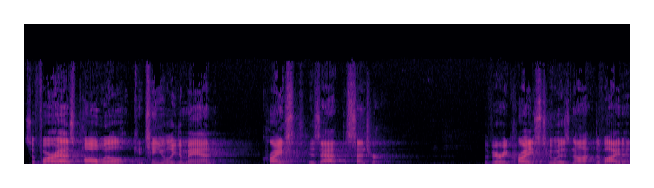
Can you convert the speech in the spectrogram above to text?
so far as Paul will continually demand Christ is at the center, the very Christ who is not divided.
